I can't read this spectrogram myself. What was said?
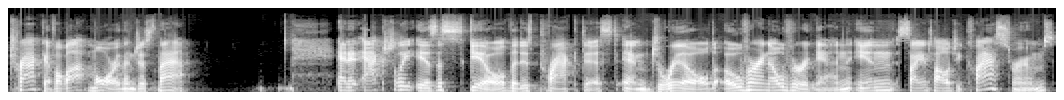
track of a lot more than just that and it actually is a skill that is practiced and drilled over and over again in Scientology classrooms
